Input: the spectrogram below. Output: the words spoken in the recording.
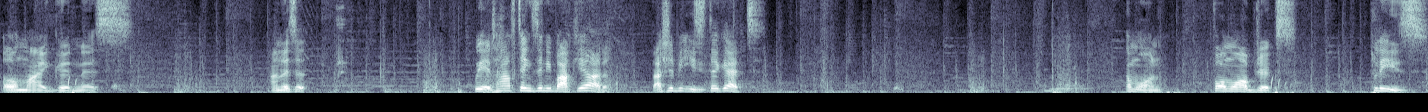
Oh my goodness. And is it... Wait, have things in the backyard. That should be easy to get. Come on. Four more objects. Please.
